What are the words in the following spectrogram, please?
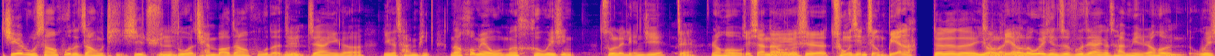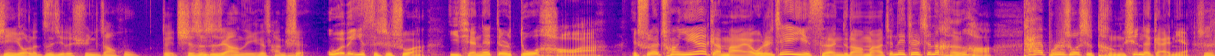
接入商户的账户体系去做钱包账户的这、嗯这样一个一个产品。那后面我们和微信做了连接，对，然后就相当于是重新整编了。对对对，有了了有了微信支付这样一个产品，然后微信有了自己的虚拟账户，对，其实是这样的一个产品。是我的意思是说啊，以前那地儿多好啊！你出来创业干嘛呀？我是这意思啊，你知道吗？就那地儿真的很好，它还不是说是腾讯的概念，是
